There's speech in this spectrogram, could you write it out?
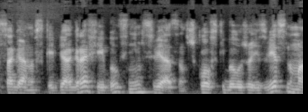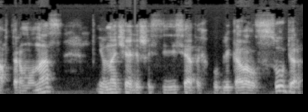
сагановской биографии был с ним связан. Шкловский был уже известным автором у нас, и в начале 60-х публиковал супер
